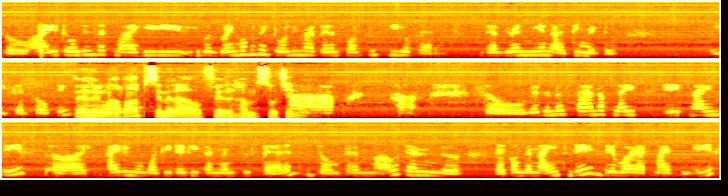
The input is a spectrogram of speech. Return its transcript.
So I told him that my he he was going home and I told him my parents want to see your parents. They have given me an ultimatum So he said okay. पहले So माँ within- बाप से मिलाओ फिर हम सोचेंगे हाँ, हाँ. So within a span of like eight nine days, uh, I don't know what he did. He convinced his parents, dumped him out, and uh, like on the ninth day, they were at my place,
